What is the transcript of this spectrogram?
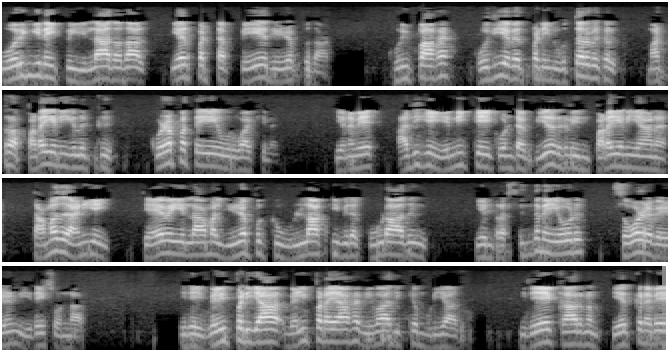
ஒருங்கிணைப்பு இல்லாததால் ஏற்பட்ட பேரிழப்புதான். குறிப்பாக புதிய வெப்பனின் உத்தரவுகள் மற்ற படையணிகளுக்கு குழப்பத்தையே உருவாக்கின. எனவே அதிக எண்ணிக்கை கொண்ட வீரர்களின் படையணியான தமது அணியை தேவையில்லாமல் இழப்புக்கு உள்ளாக்கிவிடக் கூடாது என்ற சிந்தனையோடு சோழவேழன் இதை சொன்னார். இதை வெளிப்படையா வெளிப்படையாக விவாதிக்க முடியாது. இதே காரணம் ஏற்கனவே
